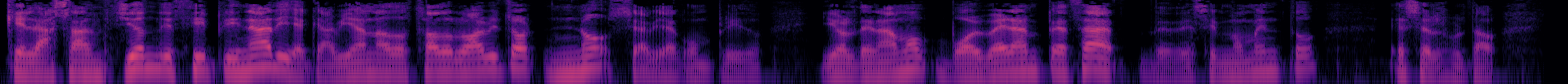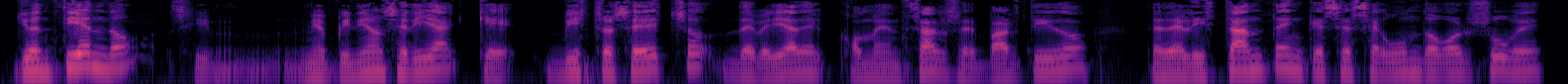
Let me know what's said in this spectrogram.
que la sanción disciplinaria que habían adoptado los árbitros no se había cumplido. Y ordenamos volver a empezar desde ese momento ese resultado. Yo entiendo, si mi opinión sería que, visto ese hecho, debería de comenzarse el partido desde el instante en que ese segundo gol sube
